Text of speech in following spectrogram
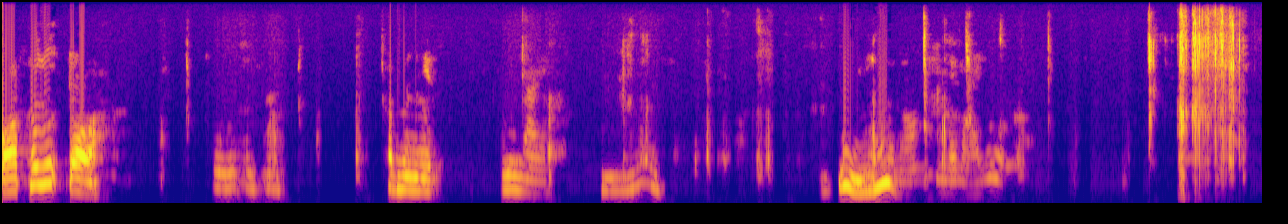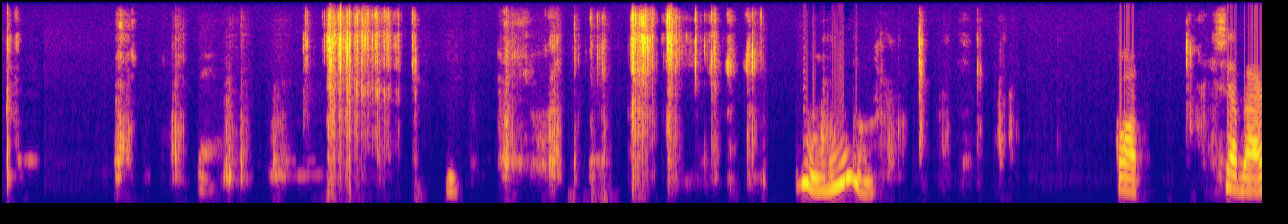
กรอบทะลุจอรู้สัมผัสคำนึงเห็ดนี่ไงอืมอืมน้องกินหลายๆลูกอืมกรอบแซ่บหลาย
